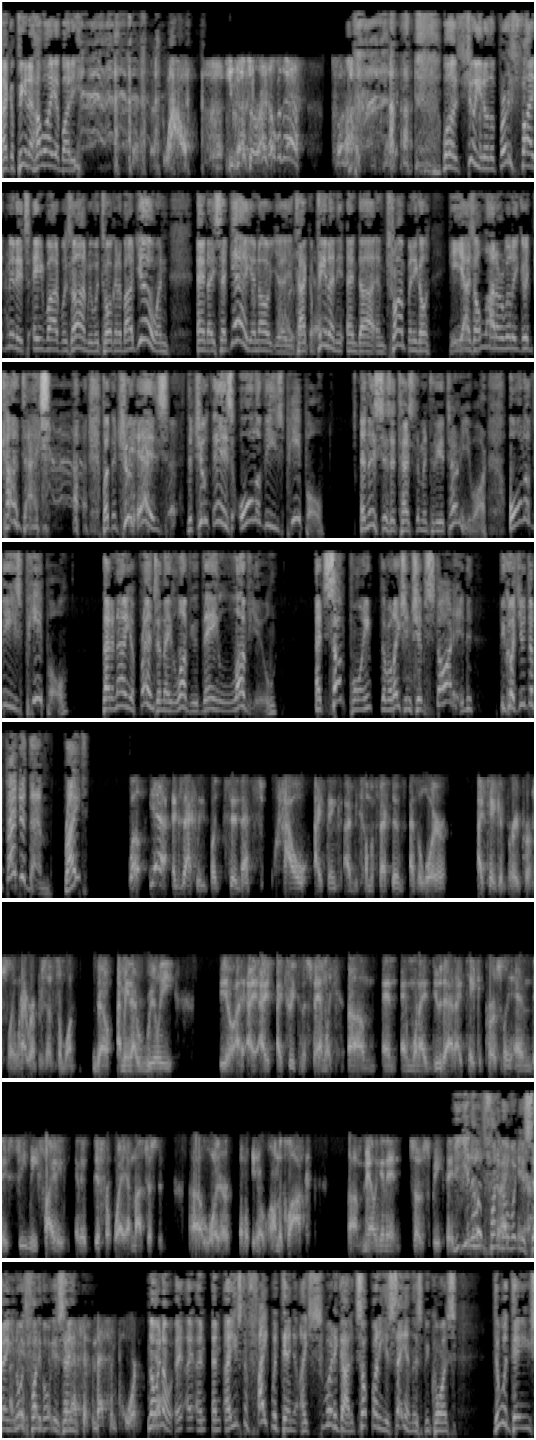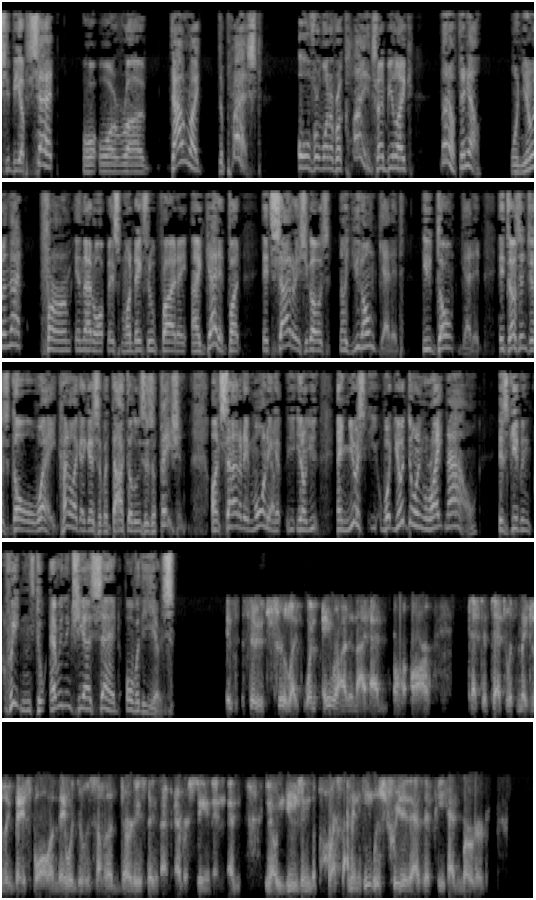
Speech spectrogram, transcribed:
Tacopina, how are you, buddy? wow. You guys are right over there. well, it's true. You know, the first five minutes A Rod was on, we were talking about you, and and I said, yeah, you know, you, you Tacopina and and, uh, and Trump, and he goes, he has a lot of really good contacts. but the truth is, the truth is, all of these people, and this is a testament to the attorney you are. All of these people that are now your friends and they love you, they love you. At some point, the relationship started because you defended them, right? Well, yeah, exactly. But Sid, that's how I think I become effective as a lawyer. I take it very personally when I represent someone. You know, I mean, I really, you know, I I, I treat them as family, um, and and when I do that, I take it personally, and they see me fighting in a different way. I'm not just a uh, lawyer, you know, on the clock. Uh, mailing it in, so to speak. They you know what's funny about what you're saying? You know what's funny about what you're saying? That's, that's important. No, yeah. I know. I, I, and, and I used to fight with Daniel. I swear to God, it's so funny you're saying this because – there were days she'd be upset or, or uh, downright depressed over one of her clients. And I'd be like, no, no, Danielle, when you're in that firm, in that office, Monday through Friday, I get it. But it's Saturday. She goes, no, you don't get it. You don't get it. It doesn't just go away. Kind of like, I guess, if a doctor loses a patient on Saturday morning, you know, you, and you're, what you're doing right now is giving credence to everything she has said over the years it's, it's true. Like when A Rod and I had our, our tete-a-tete with Major League Baseball, and they were doing some of the dirtiest things I've ever seen, and, and you know, using the press. I mean, he was treated as if he had murdered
